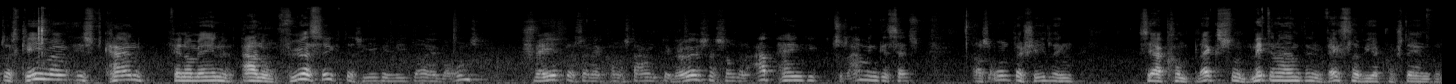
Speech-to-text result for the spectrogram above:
das Klima ist kein Phänomen an und für sich, das irgendwie da über uns schwebt als eine konstante Größe, sondern abhängig, zusammengesetzt aus unterschiedlichen, sehr komplexen, miteinander in Wechselwirkung stehenden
